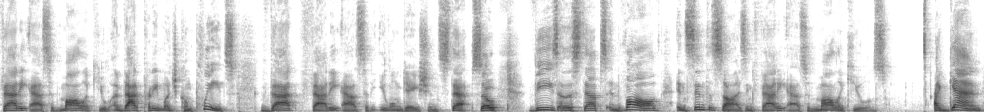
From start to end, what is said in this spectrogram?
fatty acid molecule. And that pretty much completes that fatty acid elongation step. So these are the steps involved in synthesizing fatty acid molecules. Again,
